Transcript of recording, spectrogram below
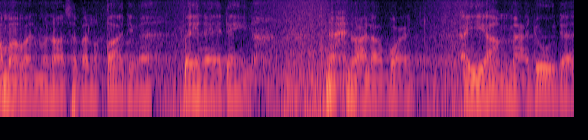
أمام المناسبة القادمة بين يدينا. نحن على بعد أيام معدودة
